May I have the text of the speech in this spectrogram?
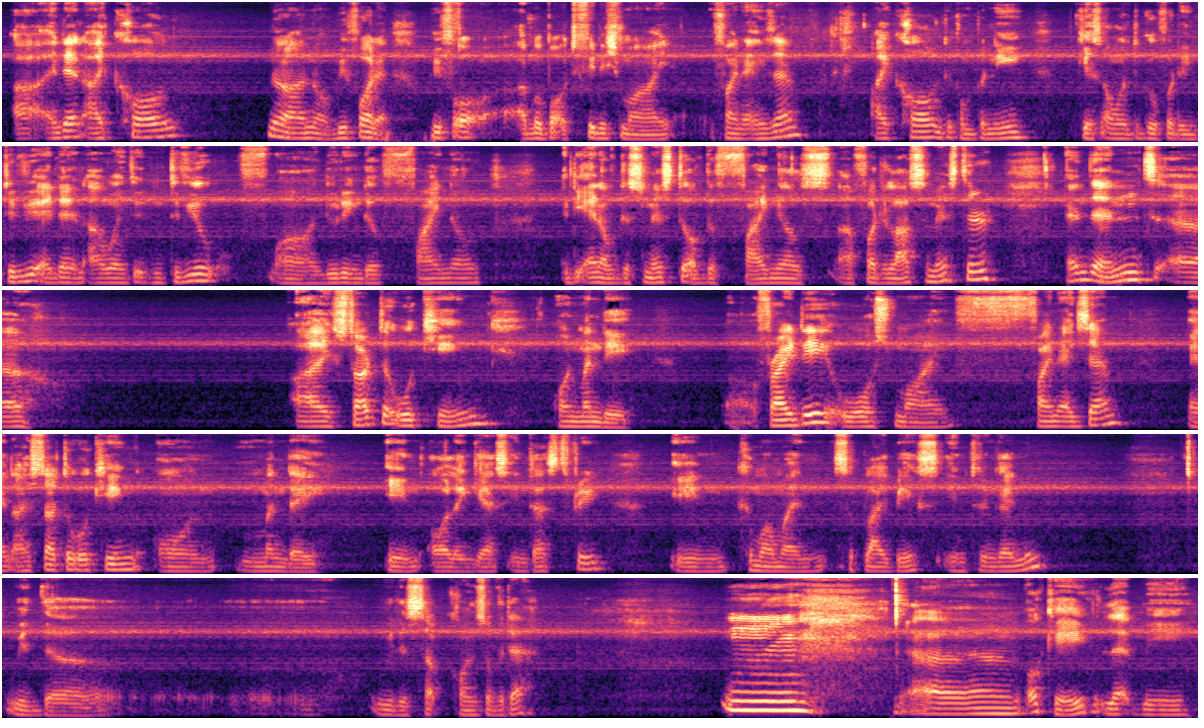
uh, and then I called no no before that before I'm about to finish my final exam I called the company because I want to go for the interview and then I went to interview uh, during the final at the end of the semester of the finals uh, for the last semester. And then uh, I started working on Monday. Uh, Friday was my final exam and I started working on Monday in oil and gas industry in Kemaman supply base in Terengganu with the with the subcons over there. Mm, uh, okay, let me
